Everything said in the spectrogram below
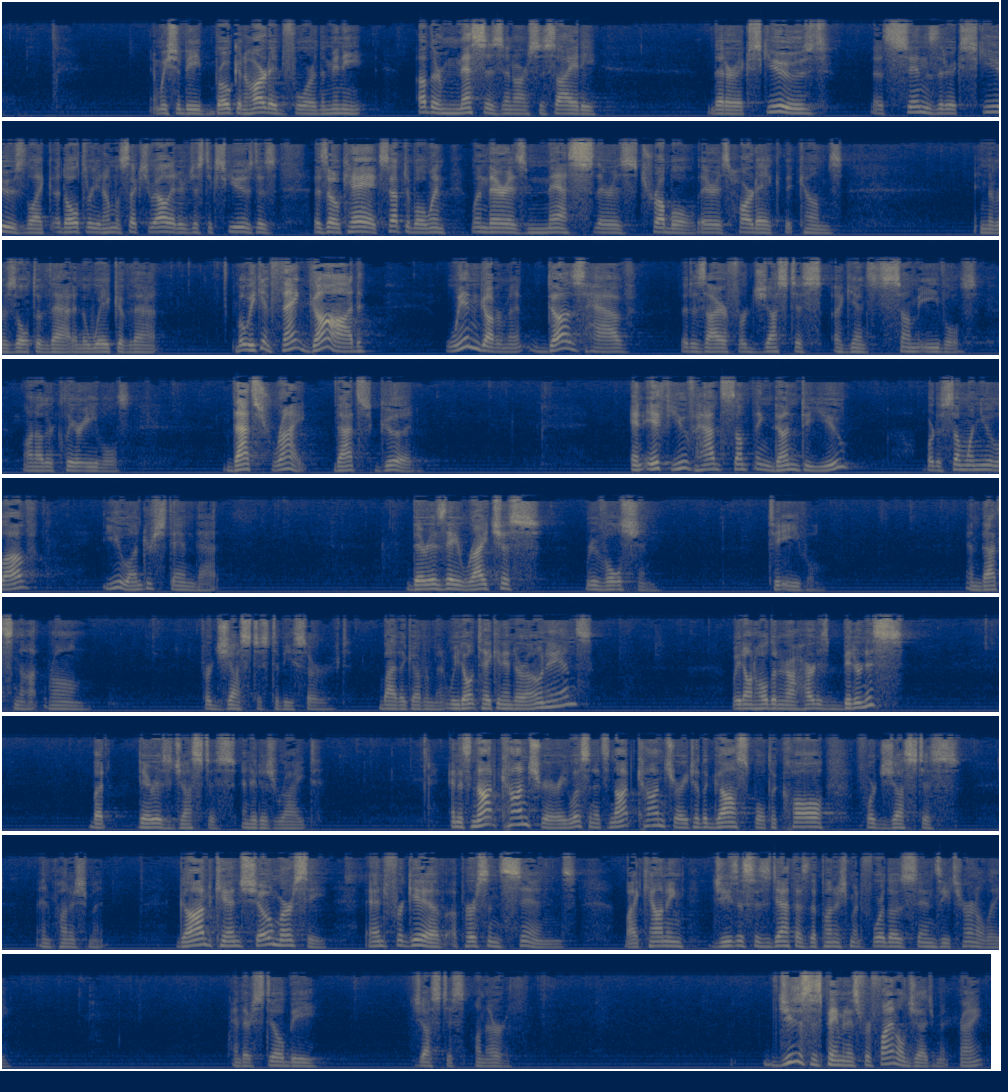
And we should be brokenhearted for the many other messes in our society that are excused, the sins that are excused, like adultery and homosexuality, that are just excused as, as okay, acceptable, when, when there is mess, there is trouble, there is heartache that comes in the result of that, in the wake of that. But we can thank God when government does have the desire for justice against some evils, on other clear evils. That's right. That's good. And if you've had something done to you or to someone you love, you understand that. There is a righteous revulsion to evil. And that's not wrong for justice to be served by the government. We don't take it into our own hands. We don't hold it in our heart as bitterness. But there is justice, and it is right. And it's not contrary, listen, it's not contrary to the gospel to call for justice and punishment. God can show mercy and forgive a person's sins by counting Jesus' death as the punishment for those sins eternally. And there still be justice on earth. Jesus' payment is for final judgment, right?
